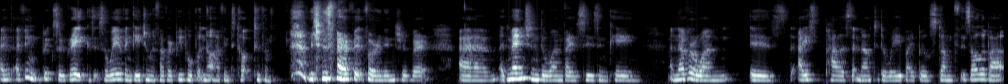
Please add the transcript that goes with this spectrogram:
I, I think books are great because it's a way of engaging with other people but not having to talk to them, which is perfect for an introvert. Um, I'd mentioned the one by Susan Cain. Another one is The Ice Palace That Melted Away by Bill Stumpf. is all about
